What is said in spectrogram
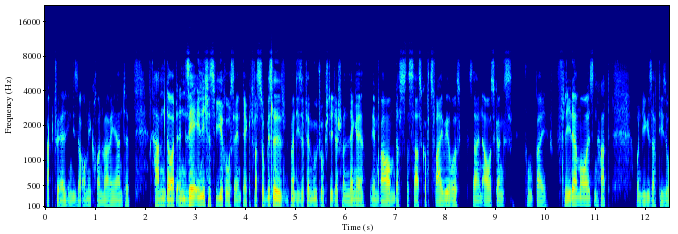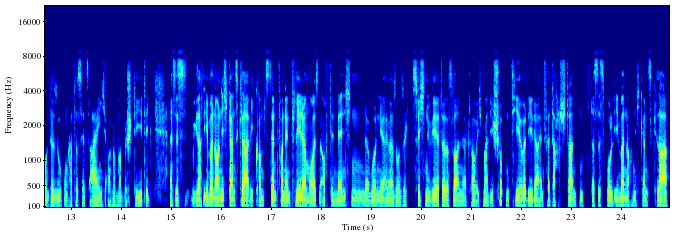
aktuell in dieser Omikron-Variante, haben dort ein sehr ähnliches Virus entdeckt, was so ein bisschen, ich meine, diese Vermutung steht ja schon länger im Raum, dass das SARS-CoV-2-Virus seinen Ausgangs Schwerpunkt bei Fledermäusen hat. Und wie gesagt, diese Untersuchung hat das jetzt eigentlich auch nochmal bestätigt. Es ist, wie gesagt, immer noch nicht ganz klar, wie kommt es denn von den Fledermäusen auf den Menschen. Da wurden ja immer so, so Zwischenwerte, das waren ja, glaube ich, mal die Schuppentiere, die da in Verdacht standen. Das ist wohl immer noch nicht ganz klar.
